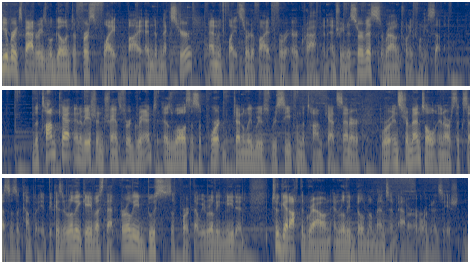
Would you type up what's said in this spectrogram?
Cuberg's batteries will go into first flight by end of next year and with flight certified for aircraft and entry into service around 2027. The TomKat Innovation Transfer Grant, as well as the support generally we've received from the TomKat Center, were instrumental in our success as a company because it really gave us that early boost support that we really needed to get off the ground and really build momentum at our organization.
